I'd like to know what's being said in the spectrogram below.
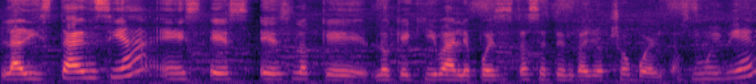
la distancia es, es, es lo, que, lo que equivale pues estas 78 vueltas. Muy bien.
